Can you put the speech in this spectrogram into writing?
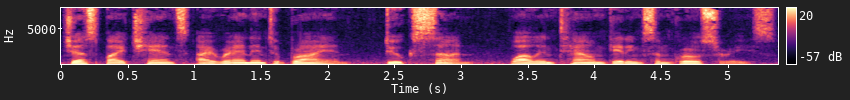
Just by chance I ran into Brian, Duke's son, while in town getting some groceries.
